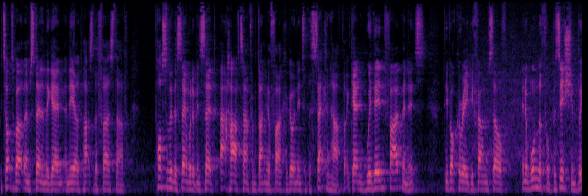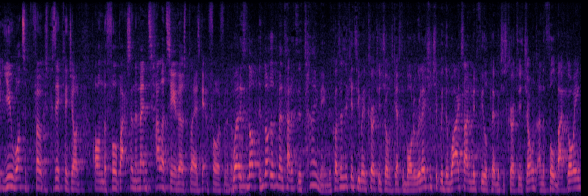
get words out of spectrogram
We talked about them staying in the game in the early parts of the first half. Possibly the same would have been said at half-time from Daniel Farke going into the second half. But again, within five minutes, Divock Origi found himself in a wonderful position. But you want to focus particularly, John, on the fullbacks and the mentality of those players getting forward for Liverpool. Well, it's not, it's not just the mentality, the timing, because as you can see when Curtis Jones gets the ball, the relationship with the wide side midfield player, which is Curtis Jones, and the fullback going,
